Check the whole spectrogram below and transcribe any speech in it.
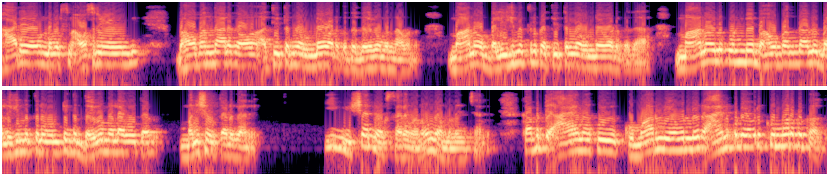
భార్య ఉండవలసిన అవసరం ఏముంది? భవబంధాలకు అతీతంగా ఉండేవాడు కదా దైవం ఉన్నామని మానవ బలహీనతలకు అతీతంగా ఉండేవాడు కదా. మానవులకు ఉండే బహుబంధాలు బలహీనతలు ఉంటే ఇంకా దైవం ఎలాగవుతాడు? మనిషి అవుతాడు కానీ ఈ విషయాన్ని ఒకసారి మనం గమనించాలి. కాబట్టి ఆయనకు కుమారులు ఎవరు లేరు ఆయన కూడా ఎవరి కుమారుడు కాదు.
